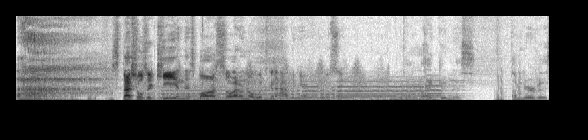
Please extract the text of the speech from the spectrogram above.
Specials are key in this boss, so I don't know what's gonna happen here. We'll see. Oh my goodness. I'm nervous.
